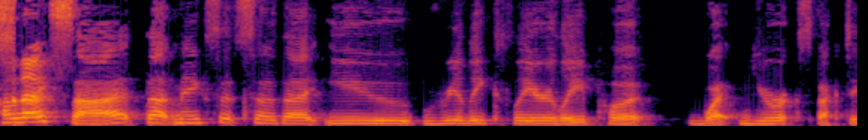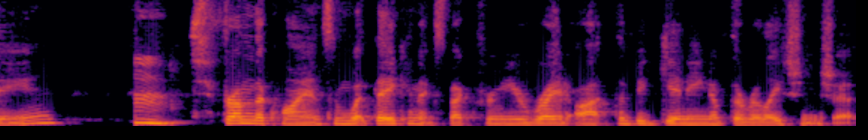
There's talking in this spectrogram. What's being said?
I So like that's- that. That makes it so that you really clearly put what you're expecting Mm. from the clients and what they can expect from you right at the beginning of the relationship.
